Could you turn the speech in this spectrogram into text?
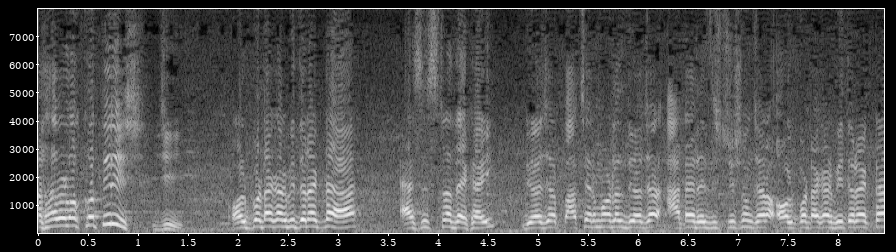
আঠারো লক্ষ তিরিশ? জি। অল্প টাকার ভিতরে একটা অ্যাসেসটা দেখাই। দুই হাজার পাঁচের মডেল দুই হাজার আটের রেজিস্ট্রেশন যারা অল্প টাকার ভিতরে একটা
